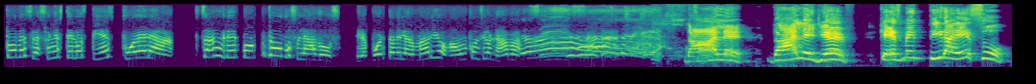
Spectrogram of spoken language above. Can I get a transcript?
Todas las uñas de los pies fuera. Sangre por todos lados. Y la puerta del armario aún funcionaba. Dale, dale, Jeff. Que es mentira eso.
